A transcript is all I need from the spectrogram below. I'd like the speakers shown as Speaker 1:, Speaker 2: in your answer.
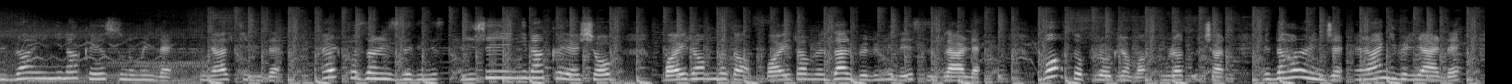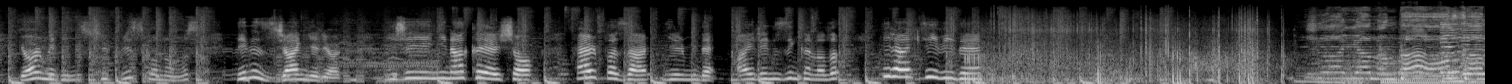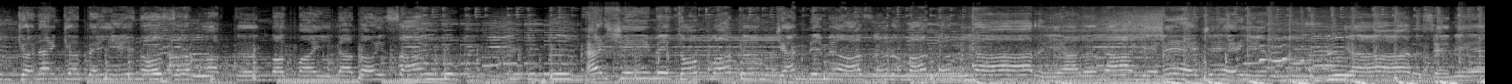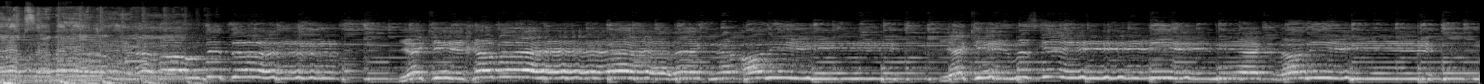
Speaker 1: Kübra Engin Akkaya sunumu ile Hilal TV'de her pazar izlediğiniz DJ Engin Akkaya Show bayramda da bayram özel bölümüyle sizlerle. Bu hafta programa Murat Uçar ve daha önce herhangi bir yerde görmediğimiz sürpriz konuğumuz Deniz Can geliyor. DJ Engin Akkaya Show her pazar 20'de ailenizin kanalı Hilal TV'de.
Speaker 2: Şu yanında olsam köle köpeğin olsam Attığın lokmayla doysam. Her şeyimi topladım kendimi hazırladım. Yar yanına geleceğim Yar seni hep seveceğim.
Speaker 3: Evam dite Yeki haberek ne ani. Yeki mizgin.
